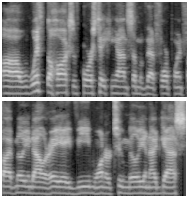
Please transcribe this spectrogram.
uh, with the Hawks, of course, taking on some of that $4.5 million AAV, one or two million, I'd guess.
